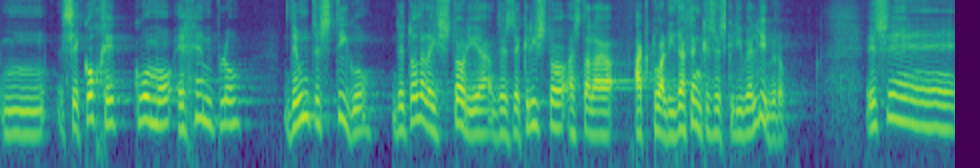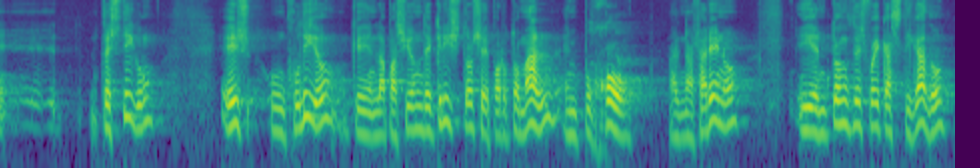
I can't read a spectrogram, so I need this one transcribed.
mm, se coge como ejemplo de un testigo de toda la historia, desde Cristo hasta la actualidad en que se escribe el libro. Ese testigo es un judío que en la pasión de Cristo se portó mal, empujó al nazareno y entonces fue castigado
